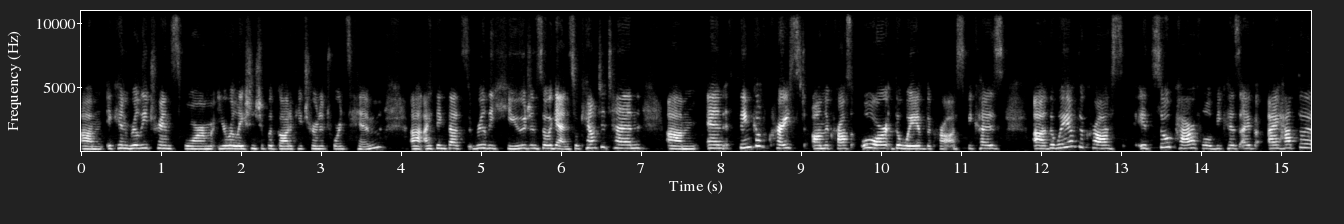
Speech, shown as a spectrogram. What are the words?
um, it can really transform your relationship with god if you turn it towards him. Uh, i think that's really huge. And so again so count to 10 um, and think of christ on the cross or the way of the cross because uh, the way of the cross it's so powerful because i've i had the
